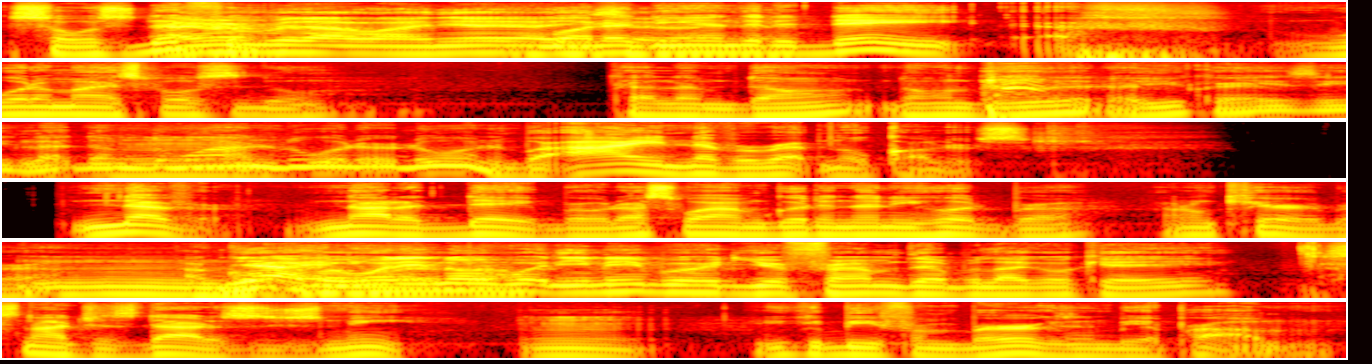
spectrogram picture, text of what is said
so it's I different. remember that line. Yeah, yeah. But at the that, end yeah. of the day, what am I supposed to do? Tell them don't, don't do it. Are you crazy? Let them do Mm. do what they're doing. But I ain't never rep no colors. Never, not a day, bro. That's why I'm good in any hood, bro. I don't care, bro. Mm. Yeah, but when they know bro. what the neighborhood you're from, they'll be like, okay. it's not just that. It's just me. Mm. You could be from Bergs and be a problem,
